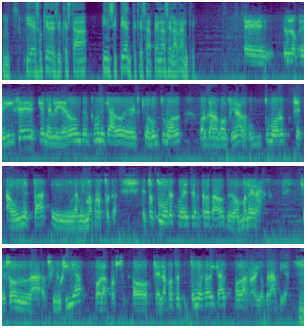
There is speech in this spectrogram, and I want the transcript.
Mm. Y eso quiere decir que está incipiente, que es apenas el arranque. Eh, lo que dice que me leyeron del comunicado es que es un tumor órgano confinado, es un tumor que aún está en la misma próstata. Estos tumores pueden ser tratados de dos maneras, que son la cirugía o la o, que es la prostatectomía radical o la radioterapia. Mm.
